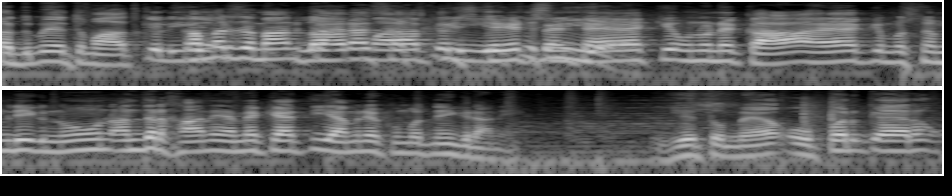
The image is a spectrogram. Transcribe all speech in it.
अदम एतमाद के लिए कमर जमान साहब के स्टेटमेंट है कि उन्होंने कहा है कि मुस्लिम लीग नून अंदर खाने हमें कहती है हमने हुकूमत नहीं गिरानी। ये तो मैं ऊपर कह रहा हूँ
